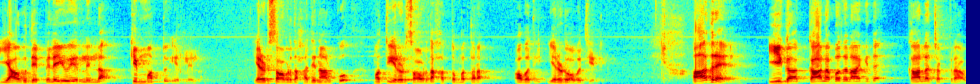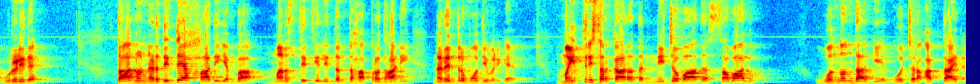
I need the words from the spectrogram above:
ಯಾವುದೇ ಬೆಲೆಯೂ ಇರಲಿಲ್ಲ, ಕಿಮ್ಮತ್ತು ಇರಲಿಲ್ಲ. ಎರಡು ಸಾವಿರದ ಹದಿನಾಲ್ಕು ಮತ್ತು ಎರಡು ಸಾವಿರದ ಹತ್ತೊಂಬತ್ತರ ಅವಧಿ, ಎರಡು ಅವಧಿಯಲ್ಲಿ. ಆದರೆ ಈಗ ಕಾಲ ಬದಲಾಗಿದೆ, ಕಾಲಚಕ್ರ ಉರುಳಿದೆ. ತಾನು ನಡೆದಿದ್ದೇ ಹಾದಿ ಎಂಬ ಮನಸ್ಥಿತಿಯಲ್ಲಿದ್ದಂತಹ ಪ್ರಧಾನಿ ನರೇಂದ್ರ ಮೋದಿಯವರಿಗೆ ಮೈತ್ರಿ ಸರ್ಕಾರದ ನಿಜವಾದ ಸವಾಲು ಒಂದೊಂದಾಗಿಯೇ ಗೋಚರ ಆಗ್ತಾ ಇದೆ.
